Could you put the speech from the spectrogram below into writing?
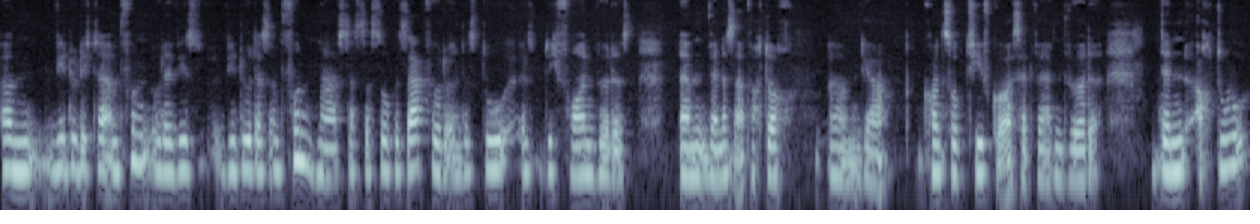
ähm, wie du dich da empfunden oder wie du das empfunden hast, dass das so gesagt wurde und dass du äh, dich freuen würdest, ähm, wenn es einfach doch ähm, ja konstruktiv geäußert werden würde. Denn auch du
